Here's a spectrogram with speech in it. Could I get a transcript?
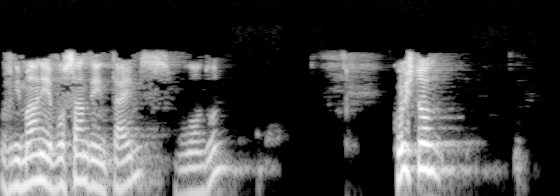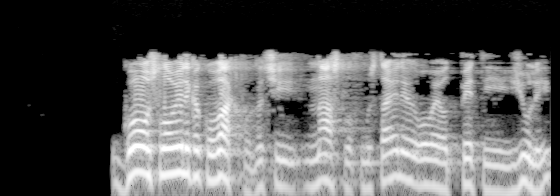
внимание во Sunday Times во Лондон, кој што го ословили како вакво, значи наслов му ставили, ова е од 5. јули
